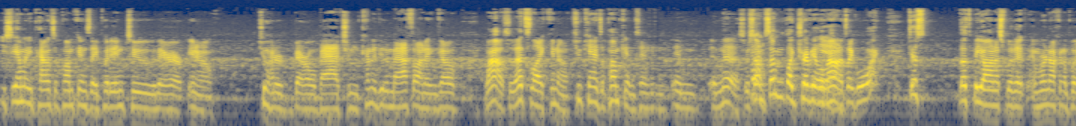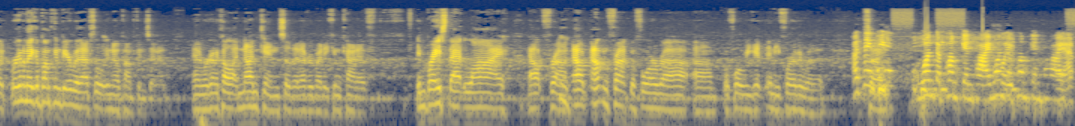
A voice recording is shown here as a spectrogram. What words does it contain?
you see how many pounds of pumpkins they put into their you know 200 barrel batch, and kind of do the math on it and go. Wow, so that's like you know two cans of pumpkins in in, in this, or some some like trivial Yeah. amount. It's like, well, what? Just let's be honest with it, and we're not going to put we're going to make a pumpkin beer with absolutely no pumpkins in it, and we're going to call it Nunkin so that everybody can kind of embrace that lie out front, out out in front before uh, um, before we get any further with it. I think So- people want the pumpkin pie flavor. pumpkin I pie. don't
